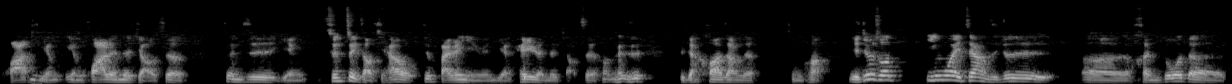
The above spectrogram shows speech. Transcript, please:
华演演华人的角色，甚至演，甚至最早期还有就白人演员演黑人的角色，那是比较夸张的情况。也就是说，因为这样子，就是呃很多的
